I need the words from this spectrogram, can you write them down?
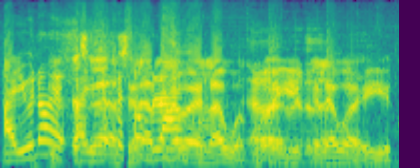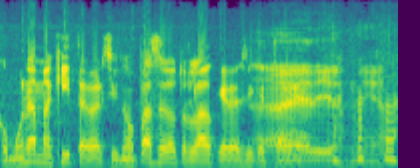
hay unos, hay Hacer, unos que hacer son la prueba del blancos. agua, Ah, y echa el agua ahí, como una maquita, a ver si no pasa el otro lado, quiere decir que está Ay, bien. Dios mío.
